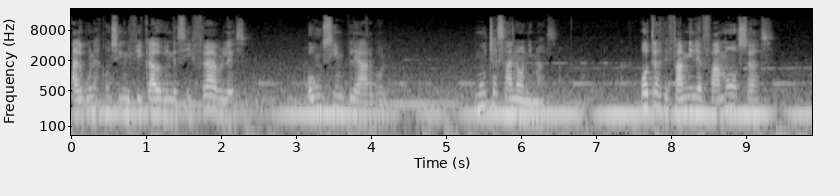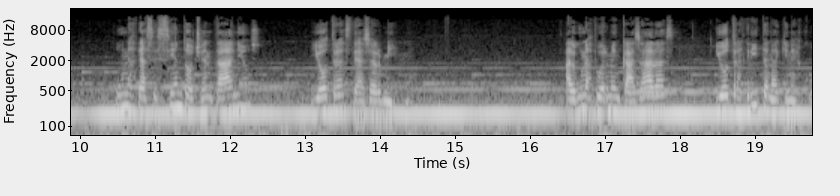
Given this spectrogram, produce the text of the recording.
algunas con significados indescifrables o un simple árbol, muchas anónimas, otras de familias famosas, unas de hace 180 años y otras de ayer mismo. Algunas duermen calladas y otras gritan a quien escuche.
